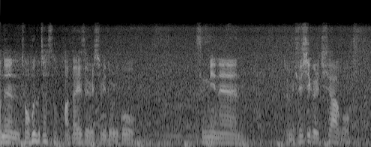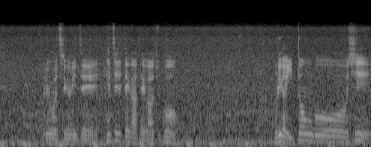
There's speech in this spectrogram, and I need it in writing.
저는 저 혼자서 바다에서 열심히 놀고 승민은 좀 휴식을 취하고 그리고 지금 이제 해질 때가 돼가지고 우리가 있던 곳이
